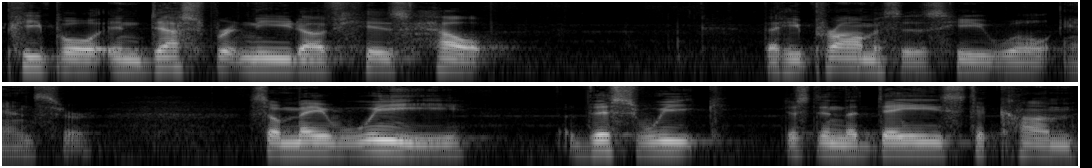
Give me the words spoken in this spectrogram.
people in desperate need of his help that he promises he will answer. So may we this week just in the days to come,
